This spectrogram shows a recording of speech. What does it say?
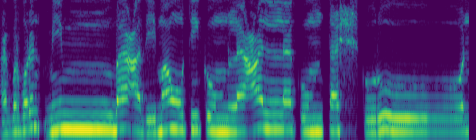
আরেকবার বলেন মিম বাদি মাউতিকুম লাআল্লাকুম তাশকুরুন।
